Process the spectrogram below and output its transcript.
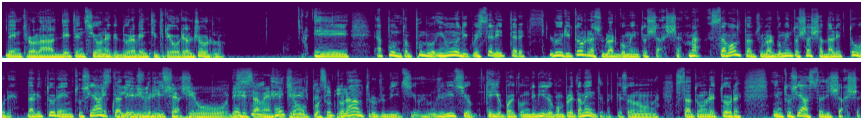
dentro la detenzione che dura 23 ore al giorno. E appunto, appunto, in una di queste lettere lui ritorna sull'argomento Sciascia, ma stavolta sull'argomento Sciascia da lettore, da lettore entusiasta dei libri di Sciascia. più decisamente eh sì, più certo, positivo. è tutto un altro giudizio, un giudizio che io poi condivido completamente perché sono un, stato un lettore entusiasta di Sciascia.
